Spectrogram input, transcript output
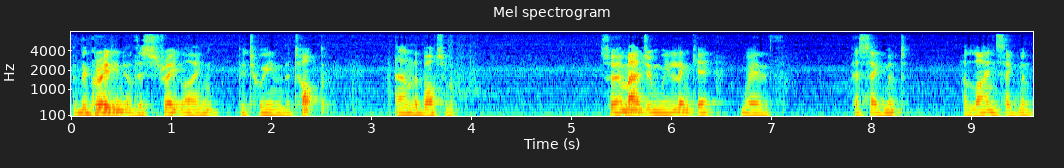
but the gradient of the straight line between the top and the bottom. So imagine we link it with a segment, a line segment,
